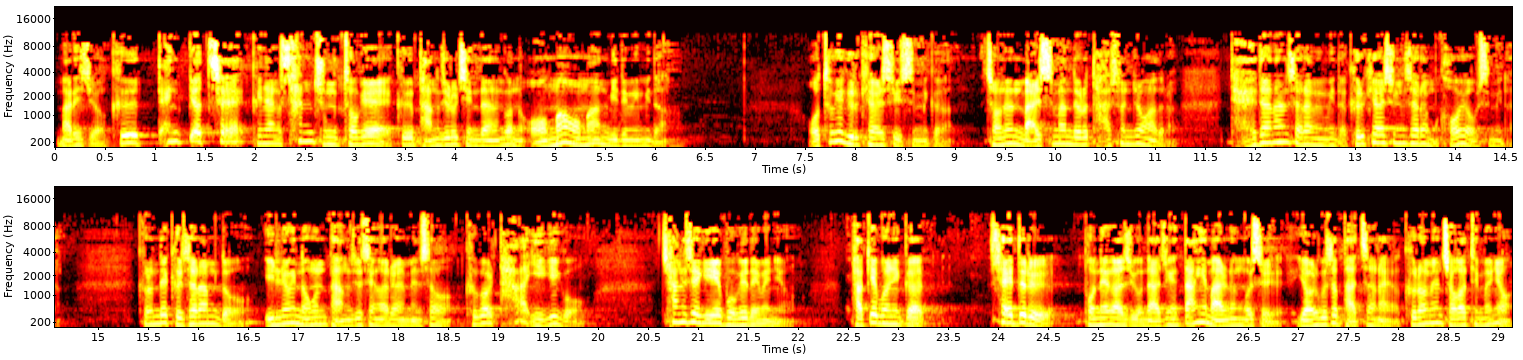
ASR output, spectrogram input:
말이죠. 그 땡볕에 그냥 산 중턱에 그 방주를 진다는 건 어마어마한 믿음입니다. 어떻게 그렇게 할 수 있습니까? 저는 말씀한 대로 다 순종하더라. 대단한 사람입니다. 그렇게 할 수 있는 사람 거의 없습니다. 그런데 그 사람도 1년이 넘은 방주 생활을 하면서 그걸 다 이기고 창세기에 보게 되면요. 밖에 보니까 새들을 보내가지고 나중에 땅에 마른 것을 열고서 봤잖아요. 그러면 저 같으면요.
